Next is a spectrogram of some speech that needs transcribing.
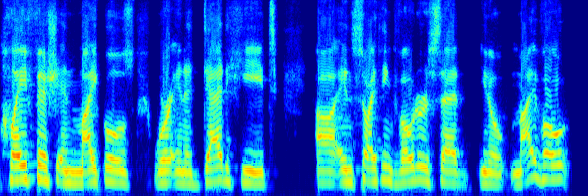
Kleefisch and Michels were in a dead heat. Uh, and so I think voters said, you know, my vote,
